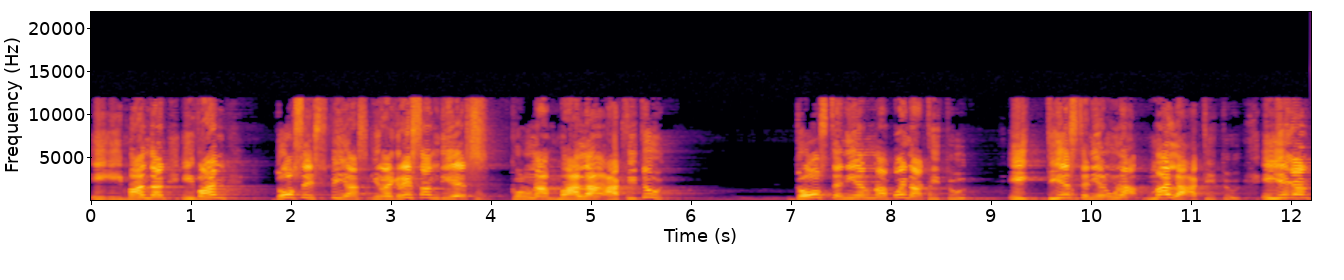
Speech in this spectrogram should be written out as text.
y, y mandan y van dos espías y regresan diez con una mala actitud. Dos tenían una buena actitud y diez tenían una mala actitud. Y llegan,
